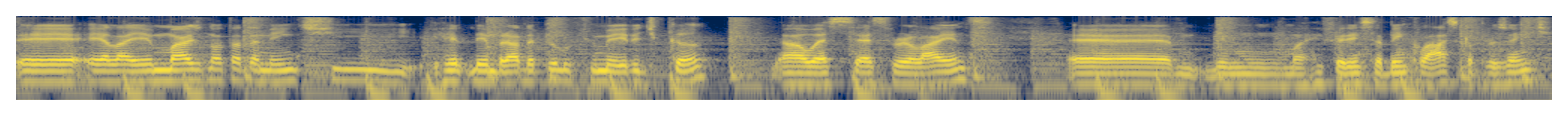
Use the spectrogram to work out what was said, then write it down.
é, ela é mais notadamente lembrada pelo filme A Ilha de Khan, a USS Reliance, é, uma referência bem clássica pra gente.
